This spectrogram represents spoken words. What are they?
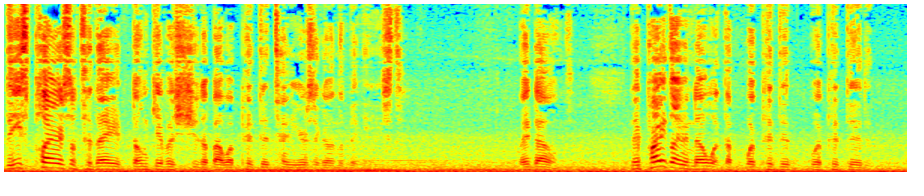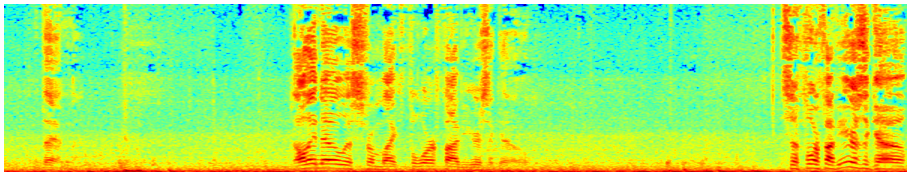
These players of today don't give a shit about what Pitt did 10 years ago in the Big East. They don't. They probably don't even know what the what Pitt did what Pitt did then. All they know is from like four or five years ago. So four or five years ago,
